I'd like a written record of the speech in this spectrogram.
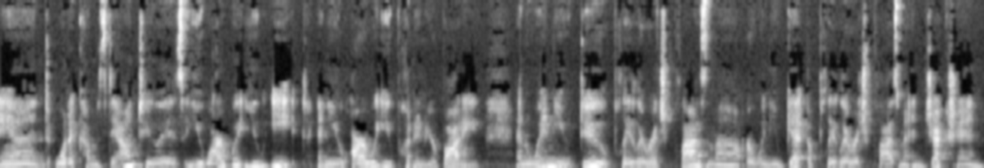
And what it comes down to is you are what you eat and you are what you put in your body. And when you do platelet rich plasma or when you get a platelet rich plasma injection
